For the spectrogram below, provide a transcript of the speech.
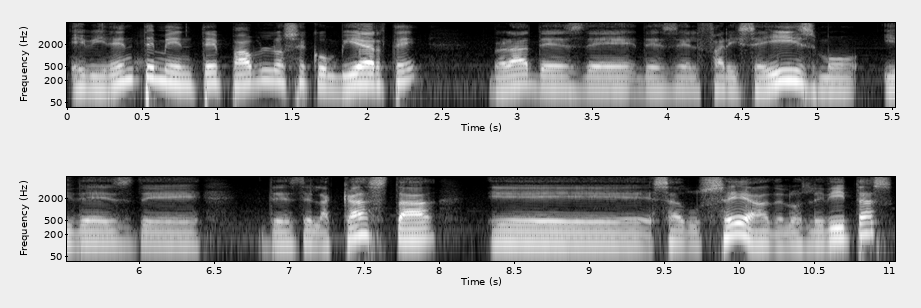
evidentemente Pablo se convierte, ¿verdad? Desde, desde el fariseísmo y desde, desde la casta eh, saducea de los levitas,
